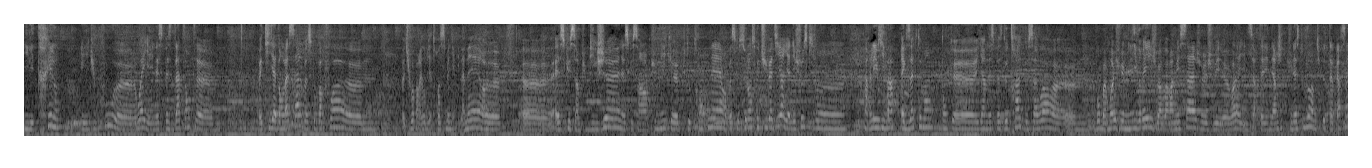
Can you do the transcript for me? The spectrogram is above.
il est très long. Et du coup, ouais, il y a une espèce d'attente bah, qu'il y a dans la salle, parce que parfois. Euh, tu vois, par exemple, il y a trois semaines, il y avait ma mère. euh, euh, Est-ce que c'est un public jeune Est-ce que c'est un public plutôt trentenaire? Parce que selon ce que tu vas dire, il y a des choses qui vont Parler qui ou va exactement. Donc il y a une espèce de trac de savoir bon bah moi je vais me livrer, je vais avoir un message, je vais voilà il y a une certaine énergie que tu laisses toujours un petit peu de ta personne,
